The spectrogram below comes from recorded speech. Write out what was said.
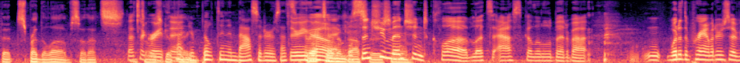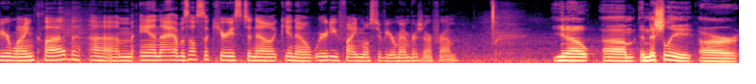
that spread the love so that's That's a great good thing. Got your built-in ambassadors. That's There you go. Well, since you yeah. mentioned club, let's ask a little bit about what are the parameters of your wine club, um, and I was also curious to know, you know, where do you find most of your members are from? You know, um, initially our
